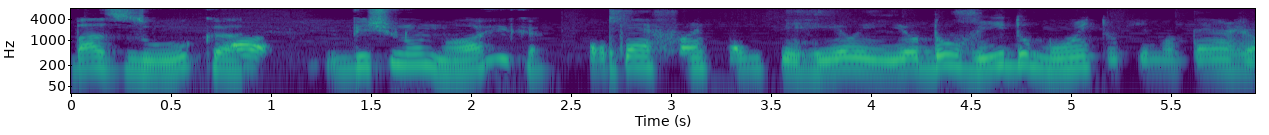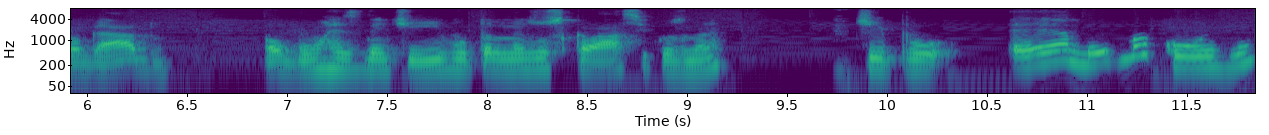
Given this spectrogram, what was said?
bazuca. Oh. O bicho não morre, cara. Pra quem é fã de Silent Hill, e eu duvido muito que não tenha jogado algum Resident Evil, pelo menos os clássicos, né? Tipo, é a mesma coisa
